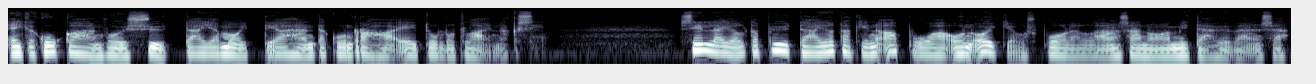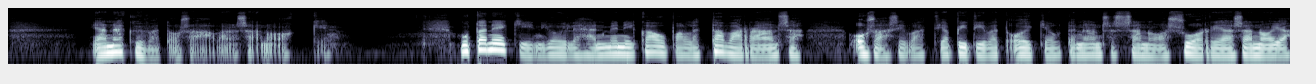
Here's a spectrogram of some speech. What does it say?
Eikä kukaan voi syyttää ja moittia häntä, kun raha ei tullut lainaksi. Sillä, jolta pyytää jotakin apua, on oikeuspuolellaan sanoa mitä hyvänsä, ja näkyvät osaavan sanoakin. Mutta nekin, joille hän meni kaupalle tavaraansa, osasivat ja pitivät oikeutenansa sanoa suoria sanoja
